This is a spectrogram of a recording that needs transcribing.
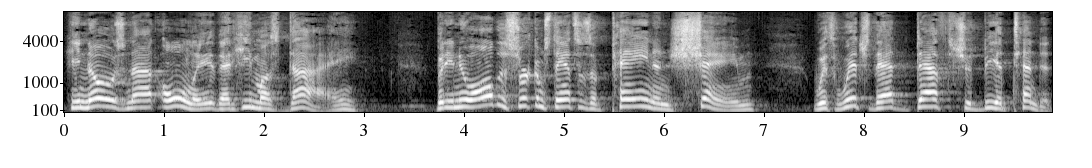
He knows not only that he must die, but he knew all the circumstances of pain and shame with which that death should be attended.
